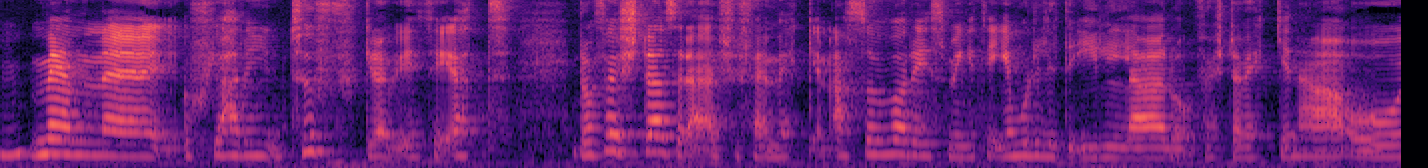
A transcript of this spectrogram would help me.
Mm. men eh, usch, jag hade en tuff graviditet. De första sådär 25 veckorna så var det som ingenting. Jag mådde lite illa de första veckorna och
